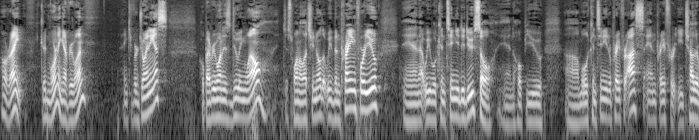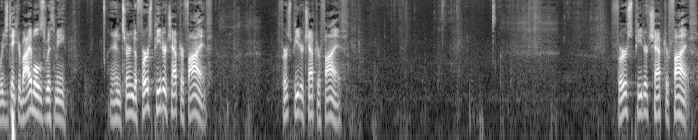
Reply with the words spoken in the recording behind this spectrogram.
All right. Good morning, everyone. Thank you for joining us. Hope everyone is doing well. Just want to let you know that we've been praying for you and that we will continue to do so. And hope you um, will continue to pray for us and pray for each other. Would you take your Bibles with me and turn to 1 Peter chapter 5? 1 Peter chapter 5. First Peter chapter 5.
